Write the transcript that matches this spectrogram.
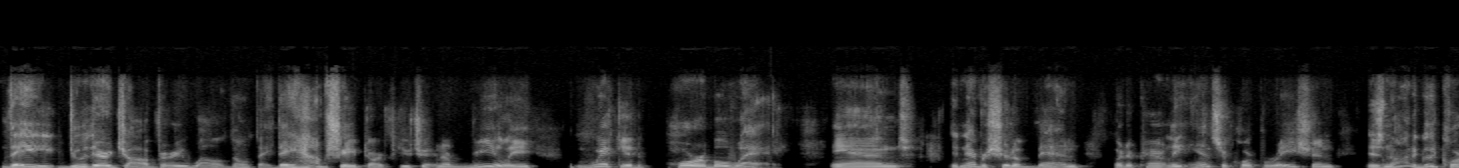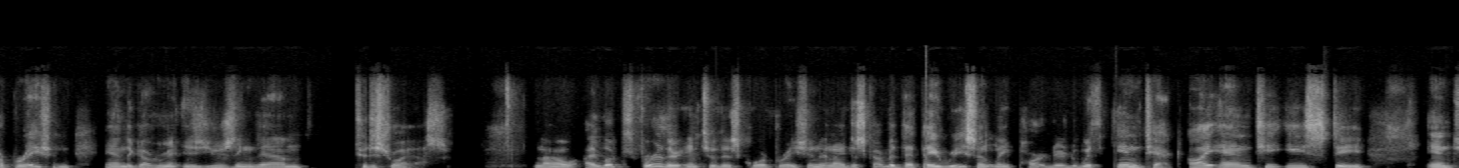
they do their job very well, don't they? They have shaped our future in a really wicked, horrible way. And it never should have been, but apparently, ANSER Corporation is not a good corporation, and the government is using them to destroy us. Now, I looked further into this corporation and I discovered that they recently partnered with Intec, I N T E C. And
